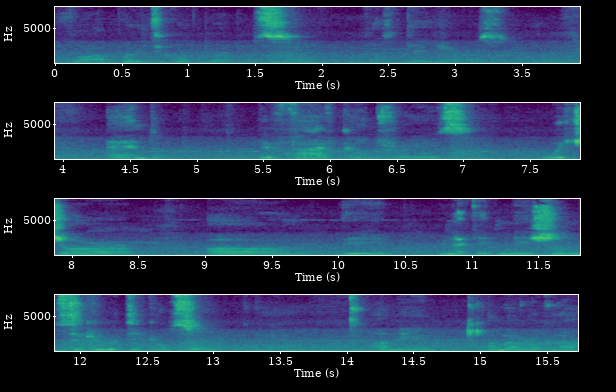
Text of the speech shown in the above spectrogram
for a political purpose. Dangerous. And the five countries which are um, the United Nations Security Council, I mean, America,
